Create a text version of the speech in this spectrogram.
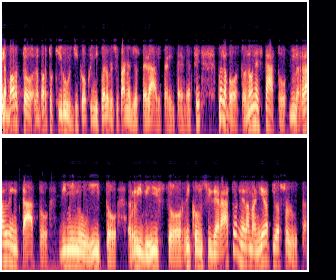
L'aborto, l'aborto, chirurgico, quindi quello che si fa negli ospedali per intenderci, quell'aborto non è stato rallentato, diminuito, rivisto, riconsiderato nella maniera più assoluta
